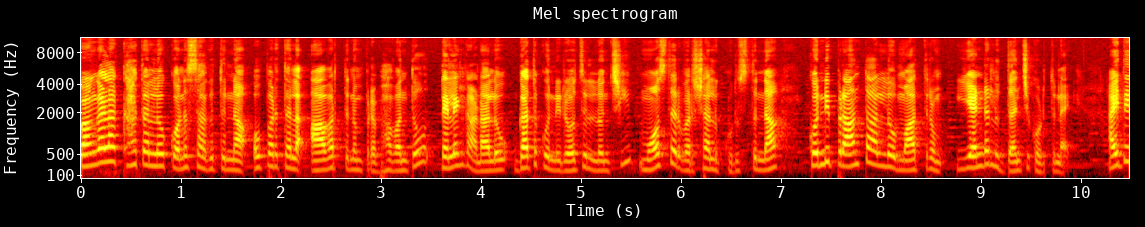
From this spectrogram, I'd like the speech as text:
బంగాళాఖాతంలో కొనసాగుతున్న ఉపరితల ఆవర్తనం ప్రభావంతో తెలంగాణలో గత కొన్ని రోజుల నుంచి మోస్తరు వర్షాలు కురుస్తున్నా కొన్ని ప్రాంతాల్లో మాత్రం ఎండలు దంచి కొడుతున్నాయి. అయితే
